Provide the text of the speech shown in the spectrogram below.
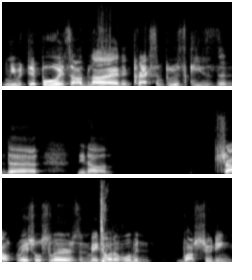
meet with their boys online and crack some brewskis and, uh, you know, shout racial slurs and make fun Don't. of women while shooting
